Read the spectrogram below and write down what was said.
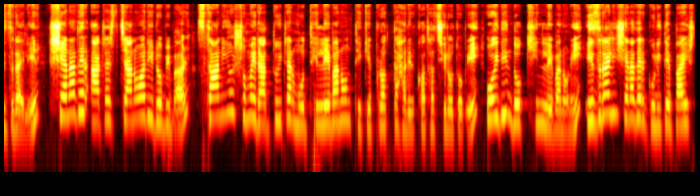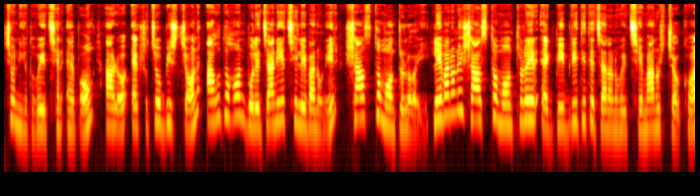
ইসরায়েলের সেনাদের আঠাশ জানুয়ারি রবিবার স্থানীয় সময় রাত দুইটার মধ্যে লেবানন থেকে প্রত্যাহারের কথা ছিল। তবে ওই দিন দক্ষিণ লেবাননে ইসরায়েলি সেনাদের গুলিতে বাইশ জন নিহত হয়েছেন এবং আরও একশো চব্বিশ জন আহত হন বলে জানিয়েছে লেবাননের স্বাস্থ্য মন্ত্রণালয়। লেবাননের স্বাস্থ্য মন্ত্রণালয়ের এক বিবৃতিতে জানানো হয়েছে, মানুষ যখন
